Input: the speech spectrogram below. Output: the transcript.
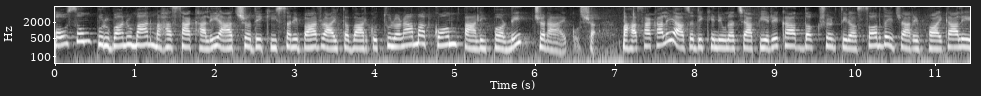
मौसम पूर्वानुमान महाशाखाले आजदेखि शनिबार र आइतबारको तुलनामा कम पानी पर्ने जनाएको छ। महाशाखाले आजदेखि न्यून चापिए रेखा दक्षिणतिर सर्दै जाने भएकाले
